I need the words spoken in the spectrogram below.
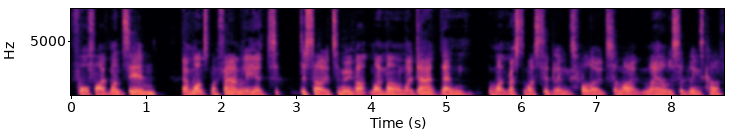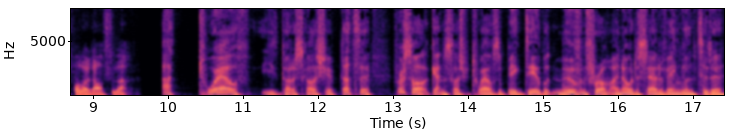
four or five months in. And once my family had decided to move up, my mum and my dad, then my the rest of my siblings followed. So my my elder siblings kind of followed after that. At twelve, you got a scholarship. That's a first of all, getting a scholarship at 12 is a big deal, but moving from, I know, the south of England to the,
